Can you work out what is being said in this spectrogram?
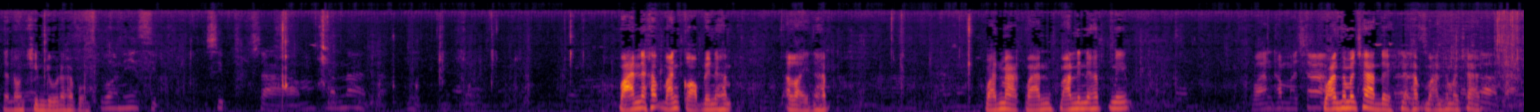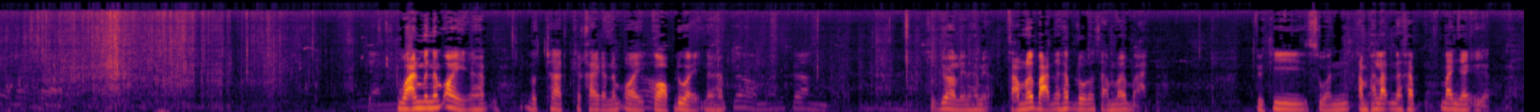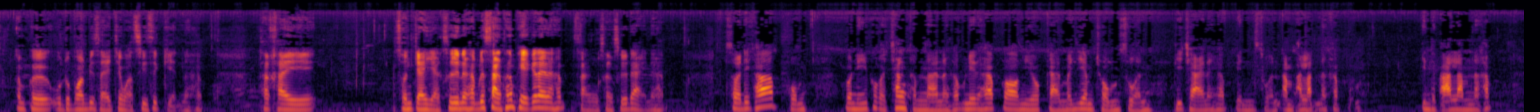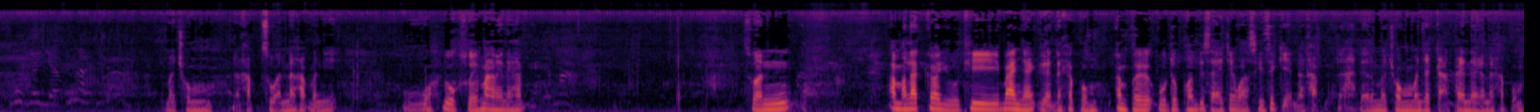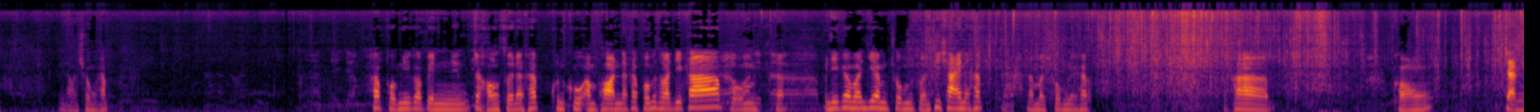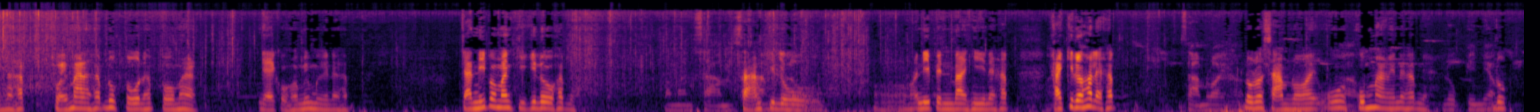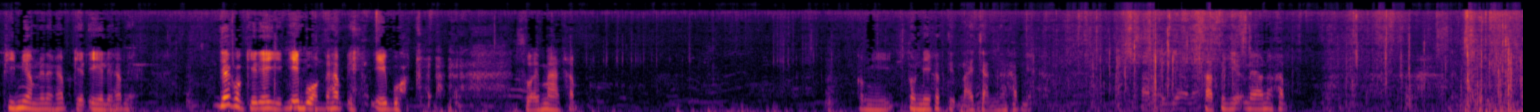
เดี๋ยวลองชิมดูนะครับผมตัวนี้สิบสิบสามมันน่าจะนี่ไม่ใช่หวานนะครับหวานกรอบเลยนะครับ อร่อยนะครับ หวานมากหวานหวานเลยนะครับนี่หวานธรรมชาติหวานธรรมชาติเลยนะครับหวานธรรมชาติ หวานธรรมชาติจันทร์หวานเหมือนน้ำอ้อยนะครับ รสชาติคล้ายๆกับน้ำอ้อยกรอบด้วยนะครับ ก็เหมือนกัน สุดยอดเลยนะครับเนี่ยสามร้อยบาทนะครับโลละสามร้อยบาท อยู่ที่สวนอัมพรัตน์นะครับ บ้านยางเอือดอำเภออุทุพรพิสัยจังหวัดศรีสะเกษนะครับ ถ้าใครสนใจอยากซื้อนะครับ หรือสั่งทั้งเพจก็ได้นะครับ สั่งสั่งซื้อได้นะครับ สวัสดีครับ ผมวันนี้พวกกับช่างทำนานนะครับวันนี้นะครับก็มีโอกาสมาเยี่ยมชมสวนพี่ชายนะครับ เป็นสวนอัมพรัตน์นะครับผมอินทผลัมนะครับ มาชมนะครับสวนนะครับ วันนี้โอ้ลูกสวยมากเลยนะครับสวน อมรัตก็อยู่ที่บ้านยางเอือดนะครับผมอำเภออุทุพรพิสัยจังหวัดศรีสะเกษนะครับอะเดี๋ยวเรามาชมบรรยากาศภายในกันนะครับผมไปรอชมครับ ครับผมนี่ก็เป็นเจ้าของสวนนะครับ คุณครูอัมพรนะครับ ผมสวัสดีครับ ผมครับ วันนี้ก็มาเยี่ยมชมสวนพี่ชายนะครับเรามาชมเลยครับ สภาพของจันทร์นะครับ สวยมากนะครับ ลูกโตนะครับ โตมาก ใหญ่กว่าหัวแม่มือนะครับ จันทร์นี้ประมาณกี่กิโลครับเนี่ย ประมาณสามสามกิโลอ๋ออันนี้เป็นบาฮีนะครับ ขายกิโลเท่าไหร่ครับสามร้อยครับ โลละสามร้อยโอ้ครับ คุ้มมากเลยนะครับเนี่ยลูกพรีเมียมลูกพรีเมียมเลยนะครับ เกรดเอเลยครับเนี่ยเยอะกว่าเกรดเออีกเอบวกนะครับ เอบวก สวยมากครับ ก็มีต้นนี้ก็ติดหลายจันทร์นะครับ เนี่ย ตัดไปเยอะแล้วตัดไปเยอะแล้วนะครับ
